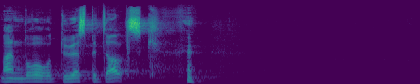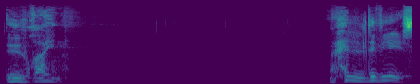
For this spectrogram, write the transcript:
Med andre ord, du er spedalsk. Urein. Men heldigvis,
